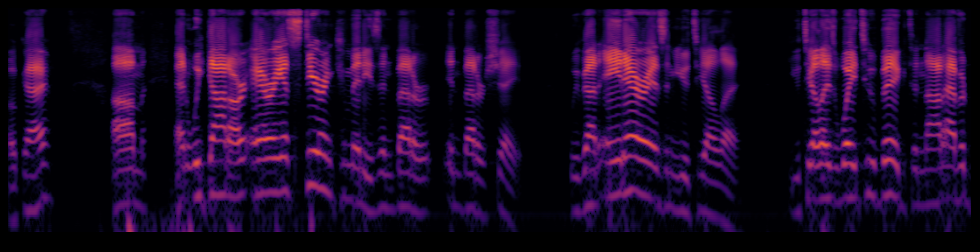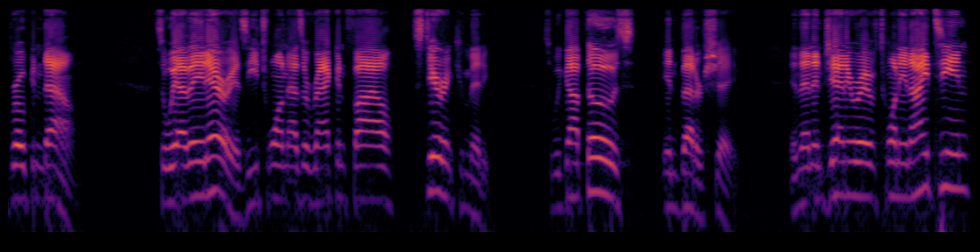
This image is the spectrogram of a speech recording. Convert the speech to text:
okay? Um, and we got our area steering committees in better, in better shape. We've got eight areas in UTLA. UTLA is way too big to not have it broken down. So we have eight areas. Each one has a rank and file steering committee. So we got those in better shape. And then in January of 2019,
